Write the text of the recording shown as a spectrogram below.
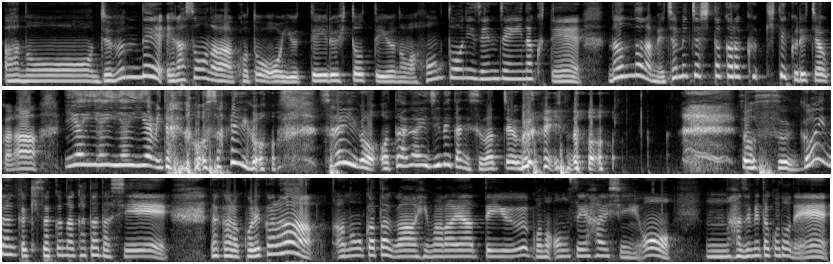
あの自分で偉そうなことを言っている人っていうのは本当に全然いなくてなんならめちゃめちゃ下から来てくれちゃうからいやいやいやいやみたいなのを最後最後お互い地べたに座っちゃうぐらいの そうすっごいなんか気さくな方だしだからこれからあの方がヒマラヤっていうこの音声配信を、うん、始めたことで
